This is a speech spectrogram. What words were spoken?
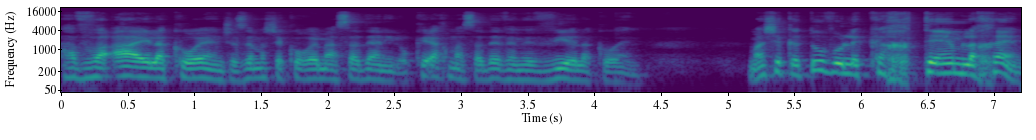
הבאה אל הכהן, שזה מה שקורה מהשדה, אני לוקח מהשדה ומביא אל הכהן. מה שכתוב הוא לקחתם לכם.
